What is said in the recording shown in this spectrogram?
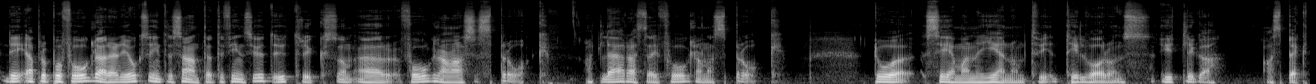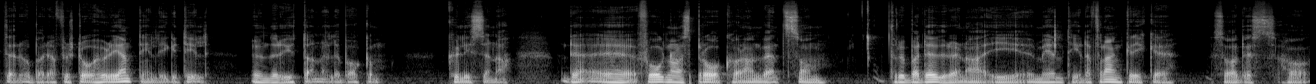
det, apropå fåglar är det också intressant att det finns ju ett uttryck som är fåglarnas språk. Att lära sig fåglarnas språk. Då ser man igenom tillvarons ytliga aspekter och börjar förstå hur det egentligen ligger till under ytan eller bakom kulisserna. De, eh, fåglarnas språk har använts som trubadurerna i medeltida Frankrike sades ha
